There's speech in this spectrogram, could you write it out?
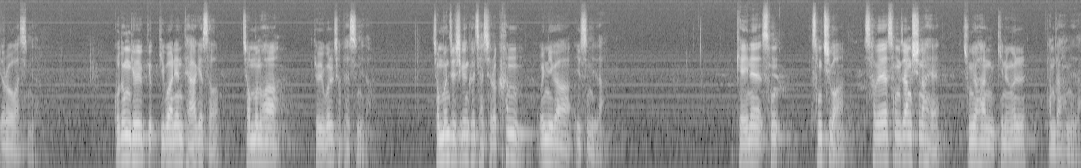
열어왔습니다. 고등교육기관인 대학에서 전문화 교육을 접했습니다. 전문 지식은 그 자체로 큰 의미가 있습니다. 개인의 성, 성취와 사회의 성장 신화에 중요한 기능을 담당합니다.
